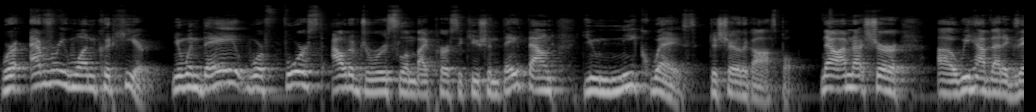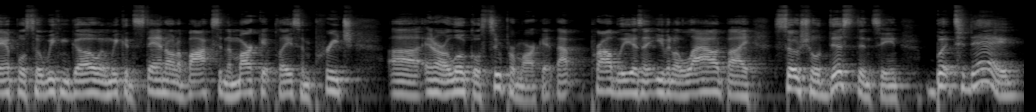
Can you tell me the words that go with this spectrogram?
where everyone could hear. You know, when they were forced out of Jerusalem by persecution, they found unique ways to share the gospel. Now, I'm not sure uh, we have that example so we can go and we can stand on a box in the marketplace and preach uh, in our local supermarket. That probably isn't even allowed by social distancing. But today,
